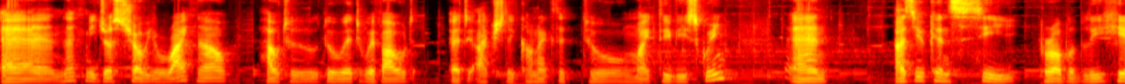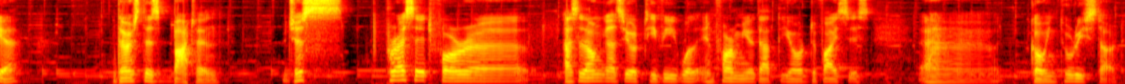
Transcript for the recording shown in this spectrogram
and let me just show you right now how to do it without it actually connected to my TV screen. And as you can see probably here there's this button. Just press it for uh, as long as your TV will inform you that your device is uh, going to restart.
